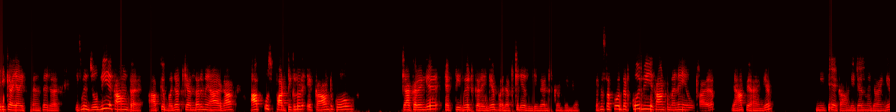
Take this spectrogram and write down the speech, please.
ठीक है या एक्सपेंसेज है, इसमें जो भी अकाउंट है, आपके बजट के अंदर में आएगा, आप उस पार्टिकुलर अकाउंट को क्या करेंगे एक्टिवेट करेंगे बजट के लिए रिलीवेंट कर देंगे। जैसे सपोज़ दैट कोई भी अकाउंट मैंने उठाया, यहाँ पे आएँगे, नीचे अकाउंट डिटेल में जाएँगे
